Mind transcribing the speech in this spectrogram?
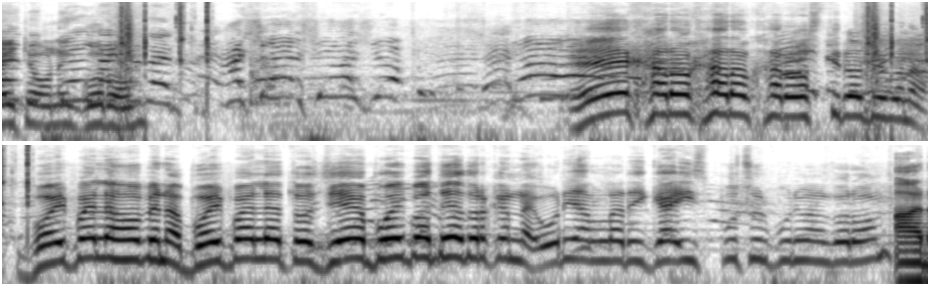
আইটা অনেক গরম। এ খারো খারো খারো অস্থির হতে না। বই পাইলে হবে না বই পাইলে তো যে বই পা দেওয়া দরকার নাই। ওরে গাইস প্রচুর পরিমাণ গরম। আর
